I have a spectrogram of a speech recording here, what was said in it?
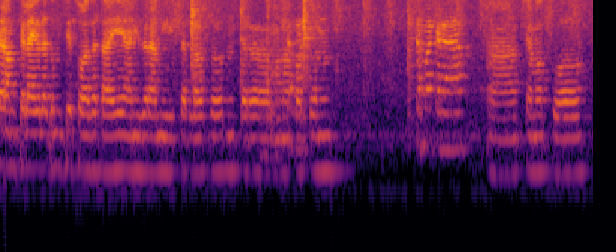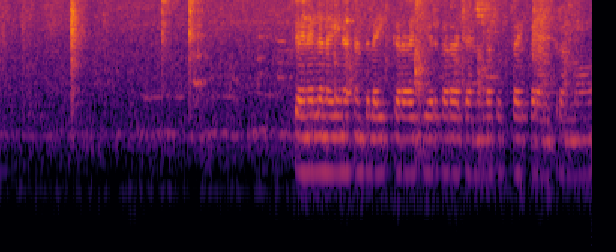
तर आमच्या लाईव्हला तुमचे स्वागत आहे. आणि जर आम्ही विसरलो असो तर मनापासून क्षमा करा. अं, क्षमस्व चॅनलला नवीन असेल तर लाईक करा शेअर करा चॅनलला सबस्क्राईब करा मित्रांनो.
